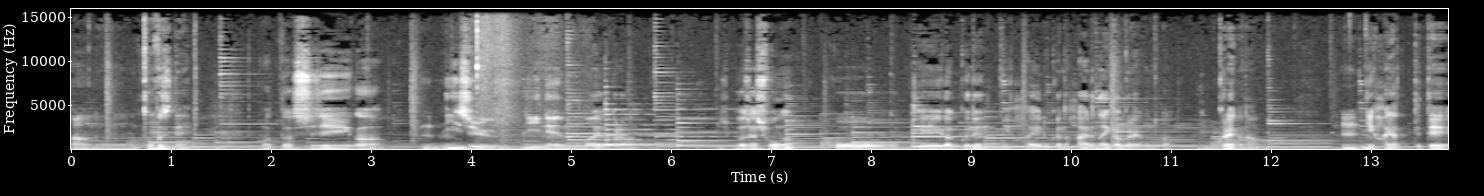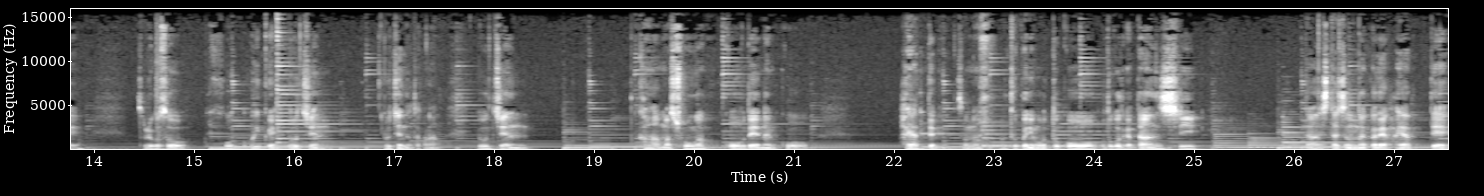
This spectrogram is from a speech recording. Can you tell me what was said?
あの当時ね私がん？22年前だから私が小学校低学年に入るかな入らないかぐらい本当かくらいかな、うん、に流行っててそれこそ保育園幼稚園幼稚園だったかな？幼稚園か、まあ、小学校でなんかこう流行ってねその 特に男男というか男子男子たちの中で流行って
